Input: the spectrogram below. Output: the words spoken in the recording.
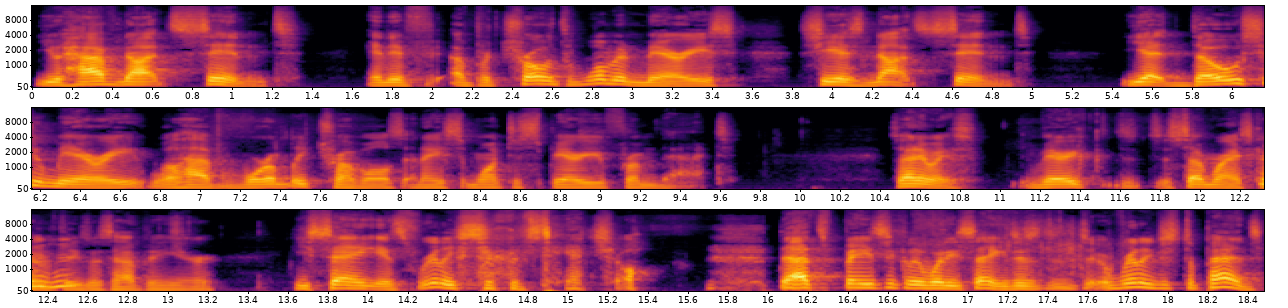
you have not sinned. And if a betrothed woman marries, she has not sinned. Yet those who marry will have worldly troubles, and I want to spare you from that. So, anyways, very to summarize kind of mm-hmm. things that's happening here. He's saying it's really circumstantial. That's basically what he's saying. It, just, it really just depends.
